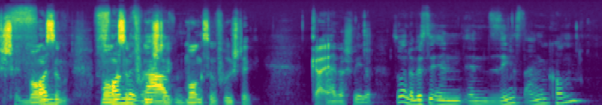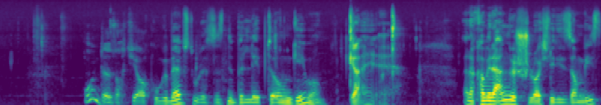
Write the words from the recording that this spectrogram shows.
Schön morgens, Von- zum, morgens zum Frühstück. Raven. Morgens zum Frühstück. Geil. Alter Schwede. So, und dann bist du in, in Singst angekommen. Und da sagt hier auch Google Maps, du, das ist eine belebte Umgebung. Geil. Und dann kommen wir da angeschleucht wie die Zombies.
